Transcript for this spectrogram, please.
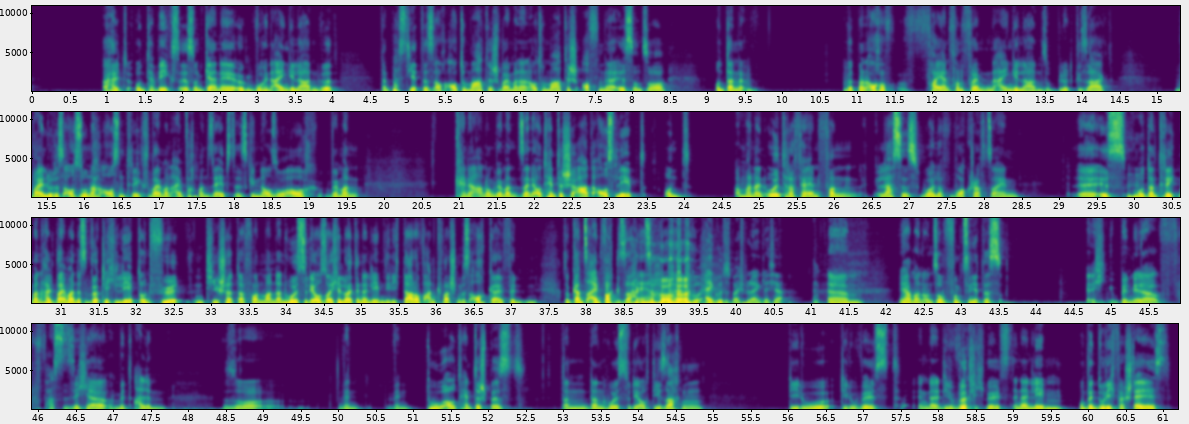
halt unterwegs ist und gerne irgendwohin eingeladen wird, dann passiert das auch automatisch, weil man dann automatisch offener ist und so. Und dann wird man auch auf Feiern von Fremden eingeladen, so blöd gesagt. Weil du das auch so nach außen trägst, weil man einfach man selbst ist. Genauso auch, wenn man, keine Ahnung, wenn man seine authentische Art auslebt und man ein Ultra-Fan von, lass es World of Warcraft sein, äh, ist mhm. und dann trägt man halt, weil man das wirklich lebt und fühlt, ein T-Shirt davon, Mann, dann holst du dir auch solche Leute in dein Leben, die dich darauf anquatschen und das auch geil finden. So ganz einfach gesagt. Ja, so. ja, ein gutes Beispiel eigentlich, ja. Ähm, ja, Mann, und so funktioniert das. Ich bin mir da fast sicher mit allem. So, wenn, wenn du authentisch bist, dann, dann holst du dir auch die Sachen, die du, die du willst, der, die du wirklich willst, in dein Leben. Und wenn du dich verstellst,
